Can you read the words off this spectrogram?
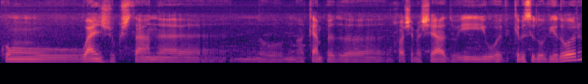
com o anjo que está na, no, na campa de Rocha Machado e o cabeça do aviador,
